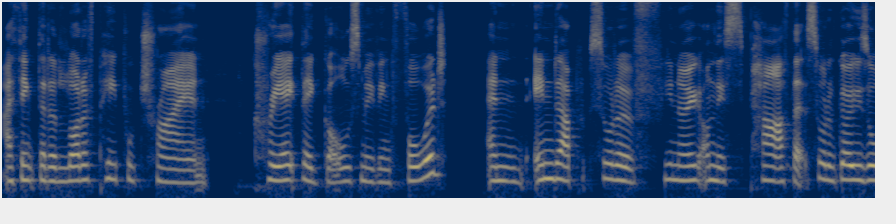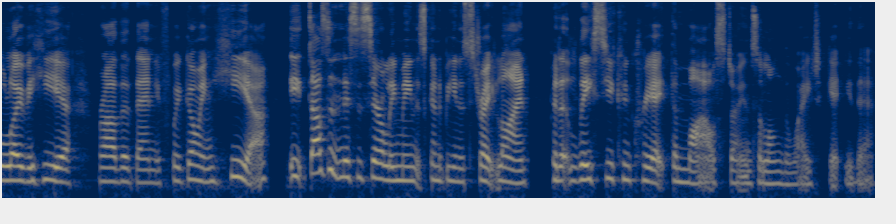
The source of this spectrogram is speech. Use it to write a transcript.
I think that a lot of people try and create their goals moving forward and end up sort of, you know, on this path that sort of goes all over here rather than if we're going here. It doesn't necessarily mean it's going to be in a straight line, but at least you can create the milestones along the way to get you there.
